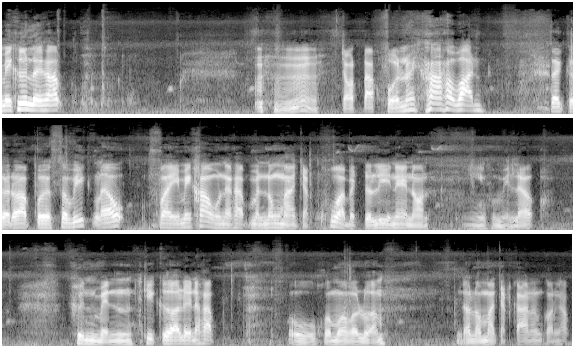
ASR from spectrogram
ไม่ขึ้นเลยครับอื้อหือจอดตักฝนไว้5วันถ้าเกิดว่าเปิดสวิตช์แล้วไฟไม่เข้านะครับ มันต้องมาจากขั้วแบตเตอรี่แน่นอน นี่ผมเห็นแล้ว ขึ้นเป็นขี้เกลือเลยนะครับ โอ้ขโมยกระหลวม เดี๋ยวเรามาจัดการกันก่อนครับ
